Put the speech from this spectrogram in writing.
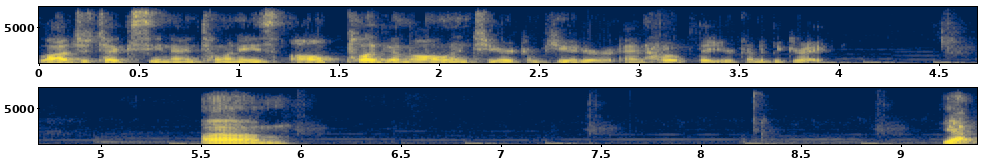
Logitech C920s, all plug them all into your computer and hope that you're going to be great. Um, yeah.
